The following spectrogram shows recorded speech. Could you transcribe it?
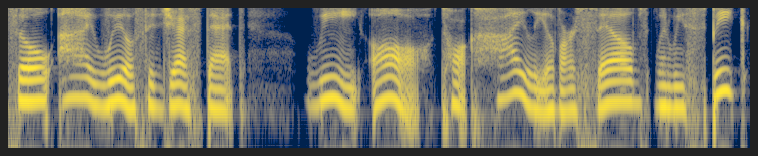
So I will suggest that we all talk highly of ourselves. When we speak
